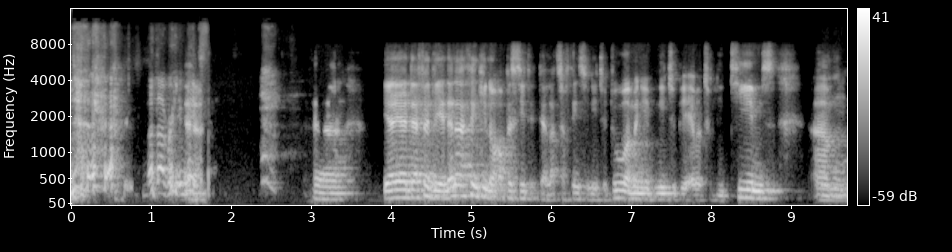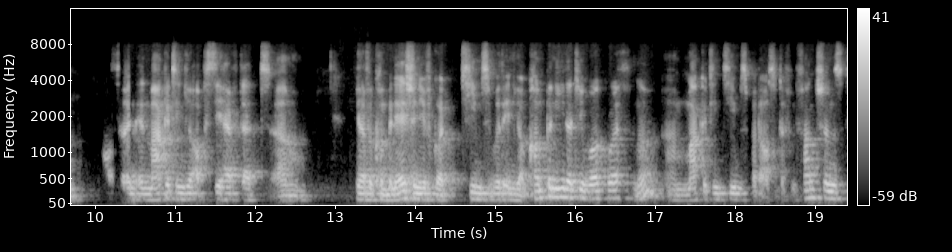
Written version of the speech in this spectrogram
but that really makes yeah. sense. Uh, yeah, yeah, definitely. And then I think, you know, obviously there are lots of things you need to do. I mean, you need to be able to lead teams. Um, mm-hmm. Also in, in, marketing, you obviously have that um, you have a combination. You've got teams within your company that you work with, no? um, marketing teams, but also different functions.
